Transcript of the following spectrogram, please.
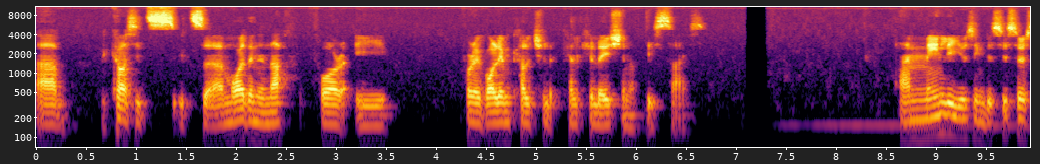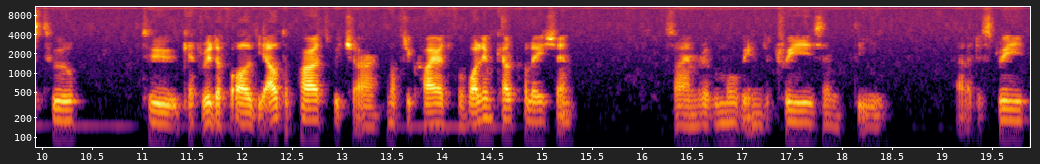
um, because it's it's uh, more than enough for a for a volume calcul calculation of this size. I'm mainly using the scissors tool to get rid of all the outer parts which are not required for volume calculation. So I'm removing the trees and the uh, the street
